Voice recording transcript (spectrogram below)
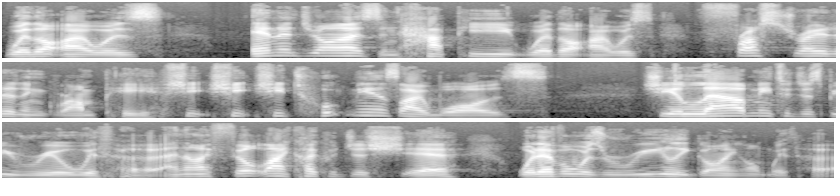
Whether I was energized and happy, whether I was frustrated and grumpy, she, she, she took me as I was she allowed me to just be real with her, and I felt like I could just share whatever was really going on with her.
